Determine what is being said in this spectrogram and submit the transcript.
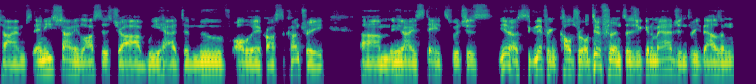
times, and each time he lost his job, we had to move all the way across the country um, in the United States, which is you know a significant cultural difference as you can imagine, three thousand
